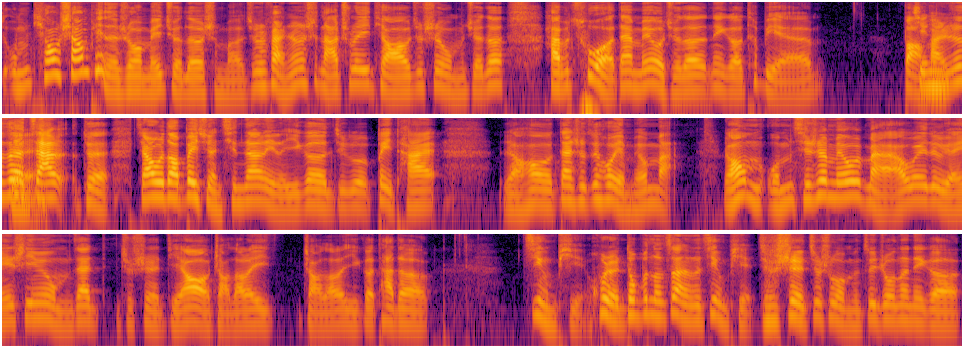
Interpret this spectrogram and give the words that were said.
我们挑商品的时候没觉得什么，就是反正是拿出了一条，就是我们觉得还不错，但没有觉得那个特别棒，反正是在加对加入到备选清单里的一个这个备胎，然后但是最后也没有买。然后我们我们其实没有买 LV 的原因是因为我们在就是迪奥找到了一找到了一个它的竞品，或者都不能算成竞品，就是就是我们最终的那个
